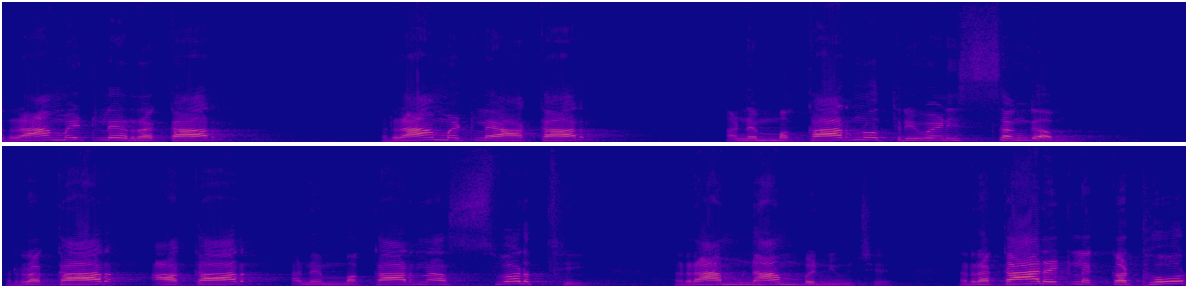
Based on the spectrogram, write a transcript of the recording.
રામ એટલે રકાર, રામ એટલે આકાર અને મકારનો ત્રિવેણી સંગમ. રકાર, આકાર અને મકારના સ્વરથી રામ નામ બન્યું છે. રકાર એટલે કઠોર,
